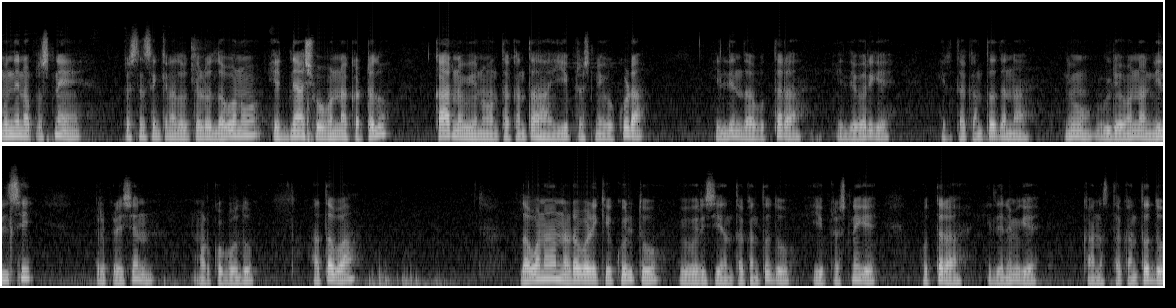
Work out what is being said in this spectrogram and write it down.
ಮುಂದಿನ ಪ್ರಶ್ನೆ ಪ್ರಶ್ನೆ ಸಂಖ್ಯೆ ನಲವತ್ತೆರಡು, ಲವನು ಯಜ್ಞಾಶ್ವವನ್ನು ಕಟ್ಟಲು ಕಾರಣವೇನು ಅಂತಕ್ಕಂತಹ ಈ ಪ್ರಶ್ನೆಗೂ ಕೂಡ ಇಲ್ಲಿಂದ ಉತ್ತರ ಇಲ್ಲಿವರೆಗೆ ಇರ್ತಕ್ಕಂಥದ್ದನ್ನು ನೀವು ವಿಡಿಯೋವನ್ನು ನಿಲ್ಲಿಸಿ ಪ್ರಿಪ್ರೇಷನ್ ಮಾಡ್ಕೋಬೋದು. ಅಥವಾ ಲವಣ ನಡವಳಿಕೆ ಕುರಿತು ವಿವರಿಸಿ ಅಂತಕ್ಕಂಥದ್ದು ಈ ಪ್ರಶ್ನೆಗೆ ಉತ್ತರ ಇಲ್ಲಿ ನಿಮಗೆ ಕಾಣಿಸ್ತಕ್ಕಂಥದ್ದು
